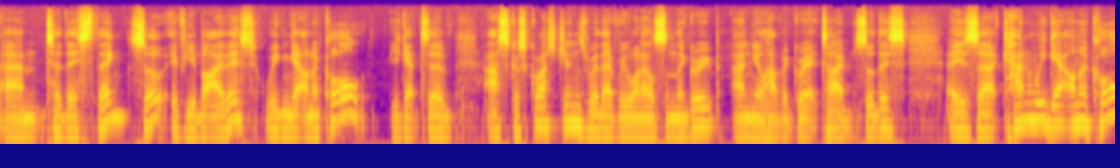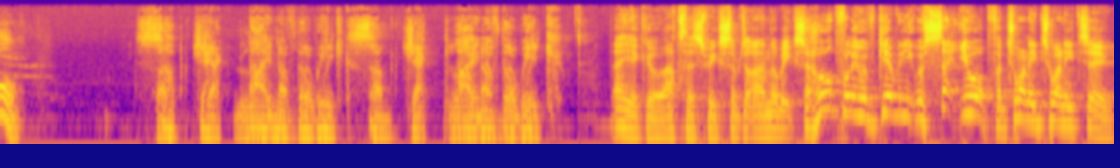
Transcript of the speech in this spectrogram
um, to this thing. So if you buy this, we can get on a call. You get to ask us questions with everyone else in the group, and you'll have a great time. So this is uh, Can we get on a call? Subject line of the week. Subject line of the week. There you go. That's this week's subject line of the week. So hopefully we've given you, we've set you up for 2022.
